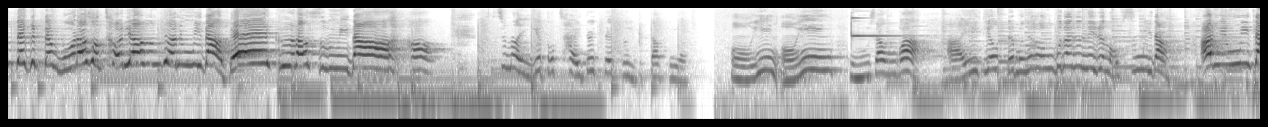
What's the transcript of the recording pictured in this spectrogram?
그때그때 몰아서 처리하는 편입니다. 네, 그렇습니다. 하, 하지만 이게 더 잘 될 때도 있다고요. 어잉 어잉 공상과 아이디어 때문에 흥분하는 일은 없습니다. 아닙니다.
